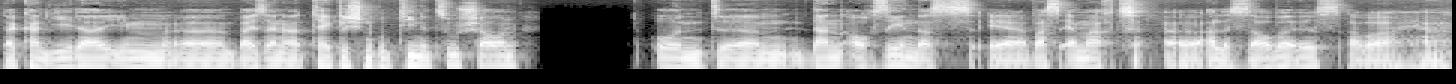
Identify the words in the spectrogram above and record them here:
Da kann jeder ihm äh, bei seiner täglichen Routine zuschauen und ähm, dann auch sehen, dass er, was er macht, äh, alles sauber ist. Aber ja,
